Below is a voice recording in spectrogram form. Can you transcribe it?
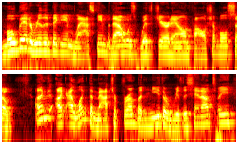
Mobley had a really big game last game, but that was with Jarrett Allen foul trouble. So I think like I like the matchup for him, but neither really stand out to me.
